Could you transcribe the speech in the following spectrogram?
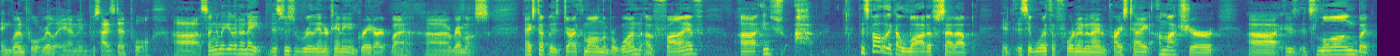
than Gwenpool, really. I mean, besides Deadpool. Uh, so I'm going to give it an 8. This was really entertaining and great art by uh, Ramos. Next up is Darth Maul number 1 of 5. Uh, int- this felt like a lot of setup. It, is it worth a $4.99 price tag? I'm not sure. Uh, it it's long, but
